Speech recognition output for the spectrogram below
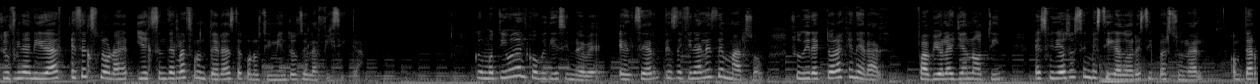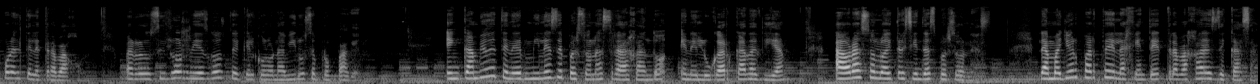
Su finalidad es explorar y extender las fronteras de conocimientos de la física. Con motivo del COVID-19, el CERN, desde finales de marzo, su directora general, Fabiola Gianotti, les pidió a sus investigadores y personal optar por el teletrabajo, para reducir los riesgos de que el coronavirus se propague. En cambio de tener miles de personas trabajando en el lugar cada día, ahora solo hay 300 personas. La mayor parte de la gente trabaja desde casa.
